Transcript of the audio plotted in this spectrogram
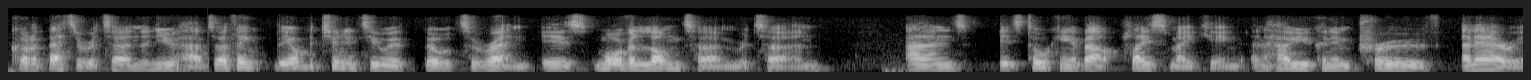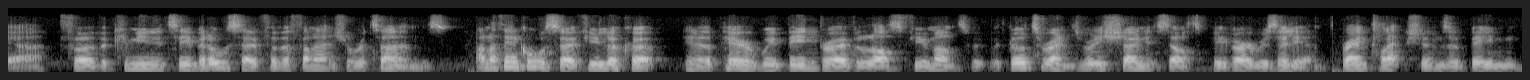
got a better return than you have. So I think the opportunity with build to rent is more of a long term return and it's talking about placemaking and how you can improve an area for the community, but also for the financial returns. And I think also if you look at you know the period we've been through over the last few months with, with build to rent it's really shown itself to be very resilient. Rent collections have been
